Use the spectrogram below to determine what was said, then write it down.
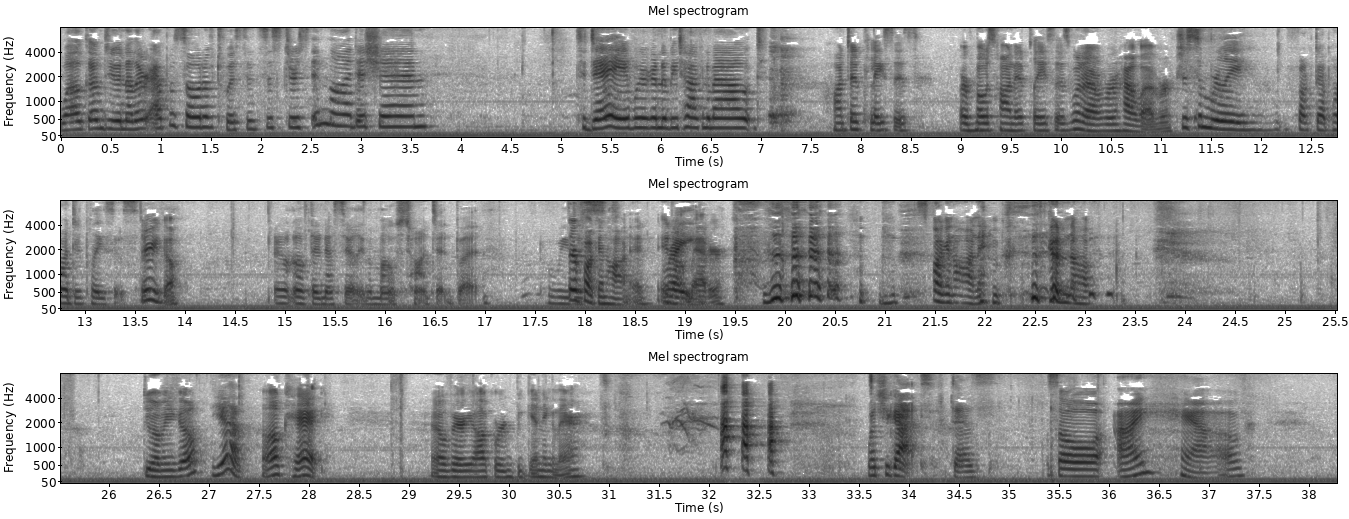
Welcome to another episode of Twisted Sisters In Law Edition. Today we're going to be talking about Haunted places. Or most haunted places, whatever, however. just some really fucked up haunted places. There you go. I don't know if they're necessarily the most haunted, but we They're just- fucking haunted. It Right. don't matter. It's fucking haunted. It's good enough. Do you want me to go? yeah. Okay. I know, very awkward beginning there. What you got, Des? So I have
